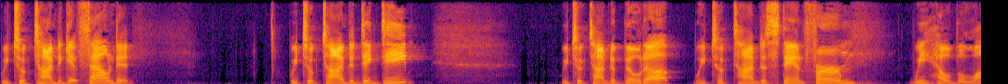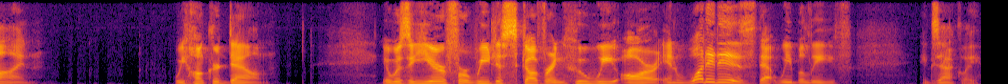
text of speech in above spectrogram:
We took time to get founded. We took time to dig deep. We took time to build up. We took time to stand firm. We held the line. We hunkered down. It was a year for rediscovering who we are and what it is that we believe exactly.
